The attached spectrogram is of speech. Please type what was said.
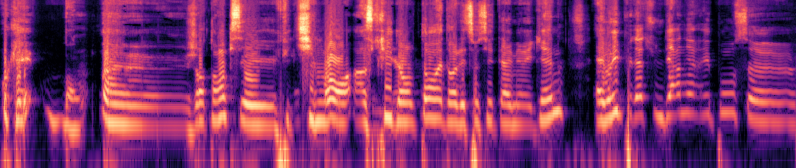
Ok, bon, euh, j'entends que c'est effectivement inscrit dans le temps et dans les sociétés américaines. Emric, peut-être une dernière réponse euh,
